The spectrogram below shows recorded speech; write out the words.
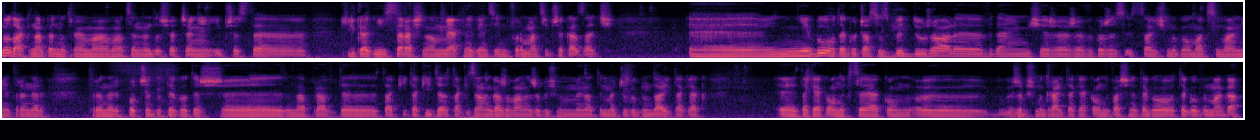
No tak, na pewno trener ma, ma cenne doświadczenie i przez te kilka dni stara się nam jak najwięcej informacji przekazać. Eee, Nie było tego czasu zbyt dużo, ale wydaje mi się, że, że wykorzystaliśmy go maksymalnie. Trener, trener podszedł do tego też e, naprawdę taki, taki, taki zaangażowany, żebyśmy my na tym meczu wyglądali tak jak, e, tak jak on chce, jak on, e, żebyśmy grali tak jak on właśnie tego, tego wymaga.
